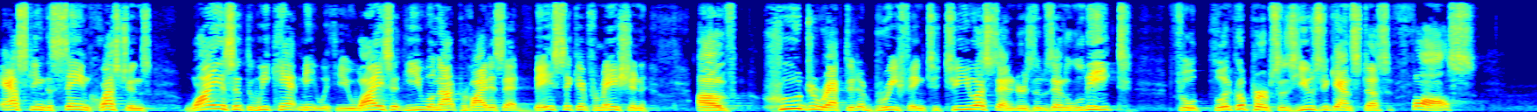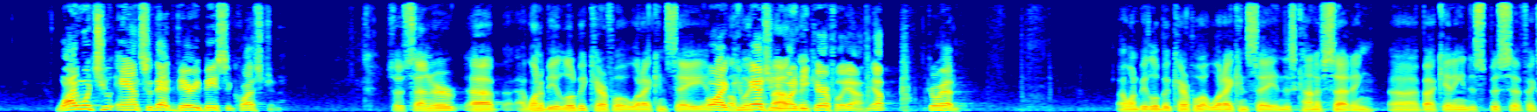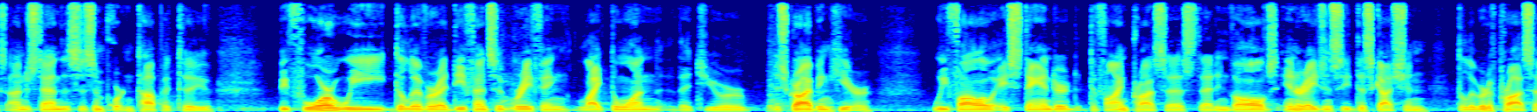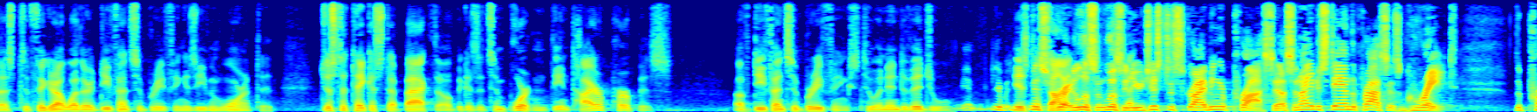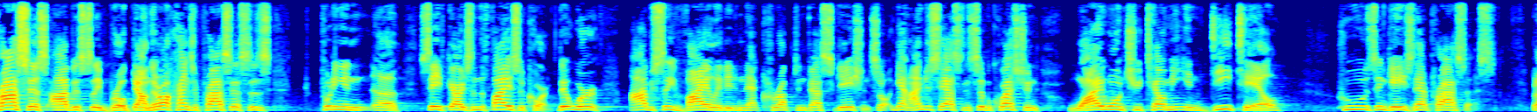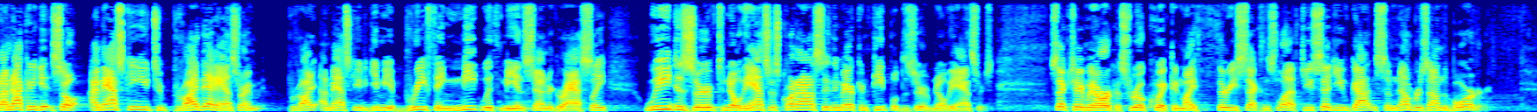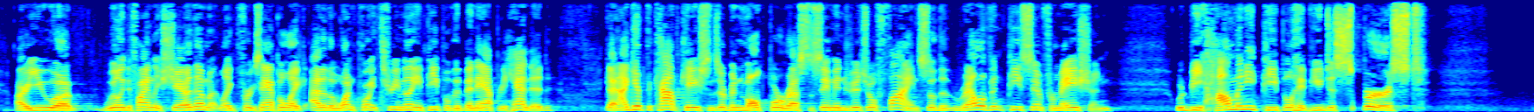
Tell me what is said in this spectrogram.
asking the same questions. Why is it that we can't meet with you? Why is it that you will not provide us that basic information of who directed a briefing to two U.S. senators that was then leaked for political purposes used against us false, why won't you answer that very basic question? So, Senator, uh, I want to be a little bit careful of what I can say. oh, I can imagine you want to be careful. Yeah. Yep. Go ahead. I want to be a little bit careful about what I can say in this kind of setting uh, about getting into specifics. I understand this is an important topic to you. Before we deliver a defensive briefing like the one that you're describing here, we follow a standard defined process that involves interagency discussion, deliberative process to figure out whether a defensive briefing is even warranted. Just to take a step back, though, because it's important, the entire purpose of defensive briefings to an individual yeah, yeah, is Mr. Gray, listen, listen, you're just describing a process, and I understand the process. Great. The process obviously broke down. There are all kinds of processes putting in uh, safeguards in the FISA court that were obviously violated in that corrupt investigation. So, again, I'm just asking the simple question why won't you tell me in detail who's engaged in that process? But I'm not going to get, so I'm asking you to provide that answer. I'm, provide, I'm asking you to give me a briefing, meet with me and Senator Grassley. We deserve to know the answers. Quite honestly, the American people deserve to know the answers. Secretary Mayorkas, real quick, in my 30 seconds left, you said you've gotten some numbers on the border. Are you uh, willing to finally share them? Like, for example, like out of the 1.3 million people that have been apprehended, again, I get the complications. There have been multiple arrests, the same individual, fine. So the relevant piece of information would be how many people have you dispersed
